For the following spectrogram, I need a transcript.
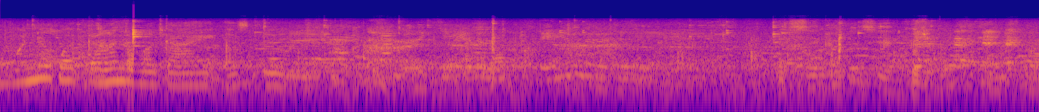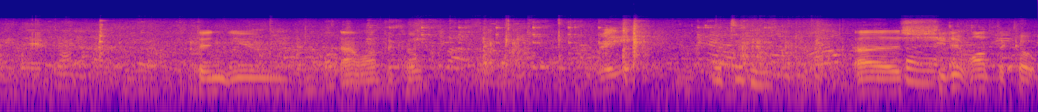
wonder what gondola guy is doing. Se i Didn't you not want the Coke? Really? I didn't. Uh, she didn't want the Coke.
